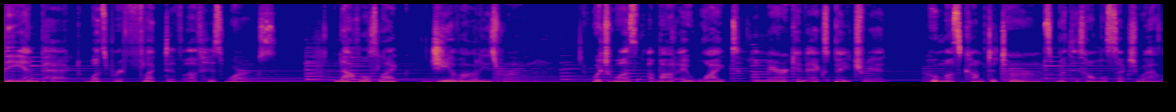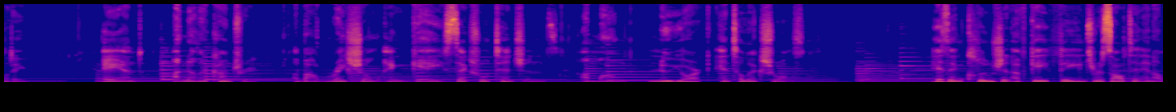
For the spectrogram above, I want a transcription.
The impact was reflective of his works. Novels like Giovanni's Room, which was about a white American expatriate who must come to terms with his homosexuality, and Another Country, about racial and gay sexual tensions among New York intellectuals. His inclusion of gay themes resulted in a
